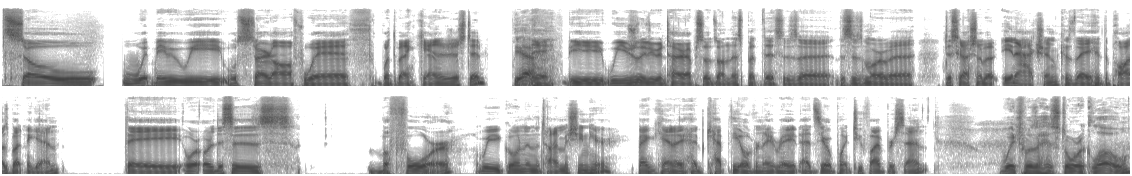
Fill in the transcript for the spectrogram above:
So w- maybe we will start off with what the Bank of Canada just did. Yeah. They, the we usually do entire episodes on this, but this is a this is more of a discussion about inaction because they hit the pause button again. They or or this is before are we going in the time machine here. Bank of Canada had kept the overnight rate at zero point two five percent. Which was a historic low.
